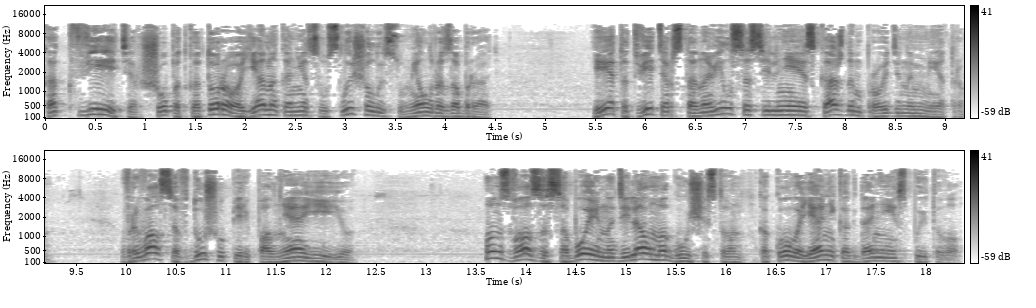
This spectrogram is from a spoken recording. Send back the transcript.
как ветер, шепот которого я, наконец, услышал и сумел разобрать. И этот ветер становился сильнее с каждым пройденным метром. Врывался в душу, переполняя ее. Он звал за собой и наделял могуществом, какого я никогда не испытывал.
